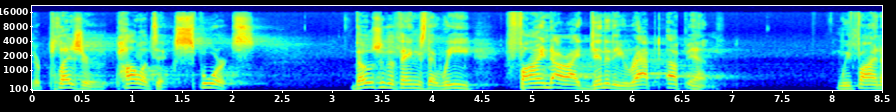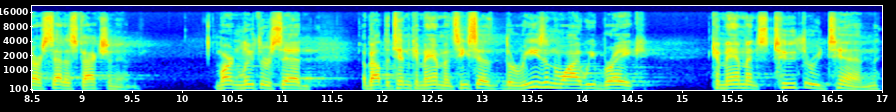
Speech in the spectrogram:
they're pleasure, politics, sports. Those are the things that we find our identity wrapped up in we find our satisfaction in. Martin Luther said about the Ten Commandments, he said, the reason why we break commandments two through 10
